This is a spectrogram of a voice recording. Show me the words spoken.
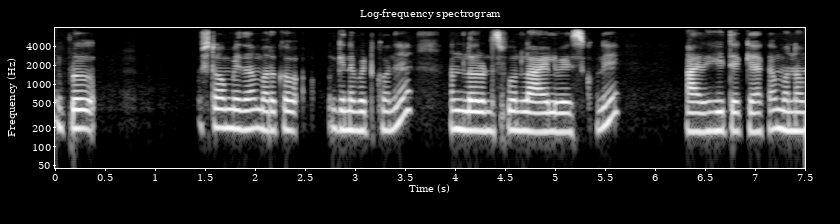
ఇప్పుడు స్టవ్ మీద మరొక గిన్నె పెట్టుకొని అందులో రెండు స్పూన్ల ఆయిల్ వేసుకొని ఆయిల్ హీట్ ఎక్కాక మనం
